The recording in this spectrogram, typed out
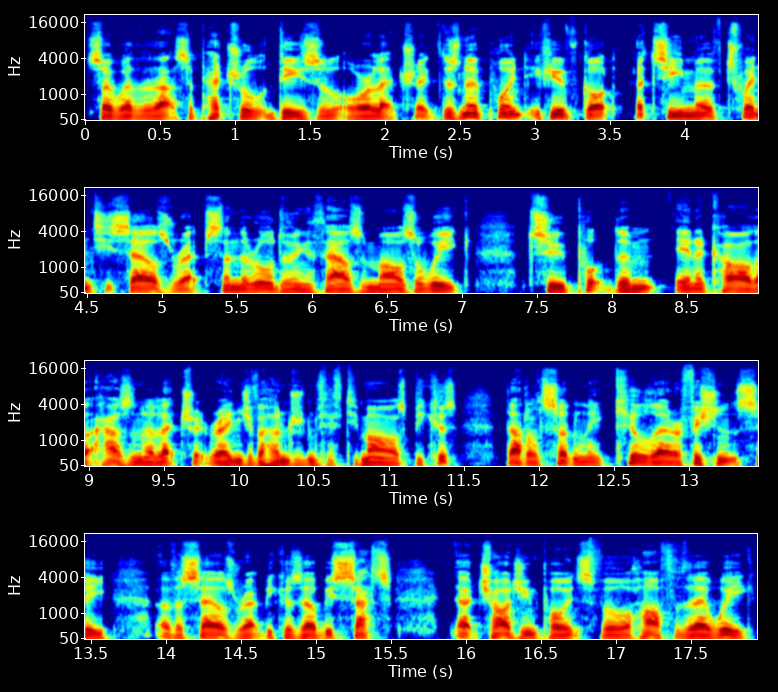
So whether that's a petrol, diesel, or electric, there's no point if you've got a team of 20 sales reps and they're all doing a thousand miles a week to put them in a car that has an electric range of 150 miles because that'll suddenly kill their efficiency of a sales rep because they'll be sat at charging points for half of their week.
